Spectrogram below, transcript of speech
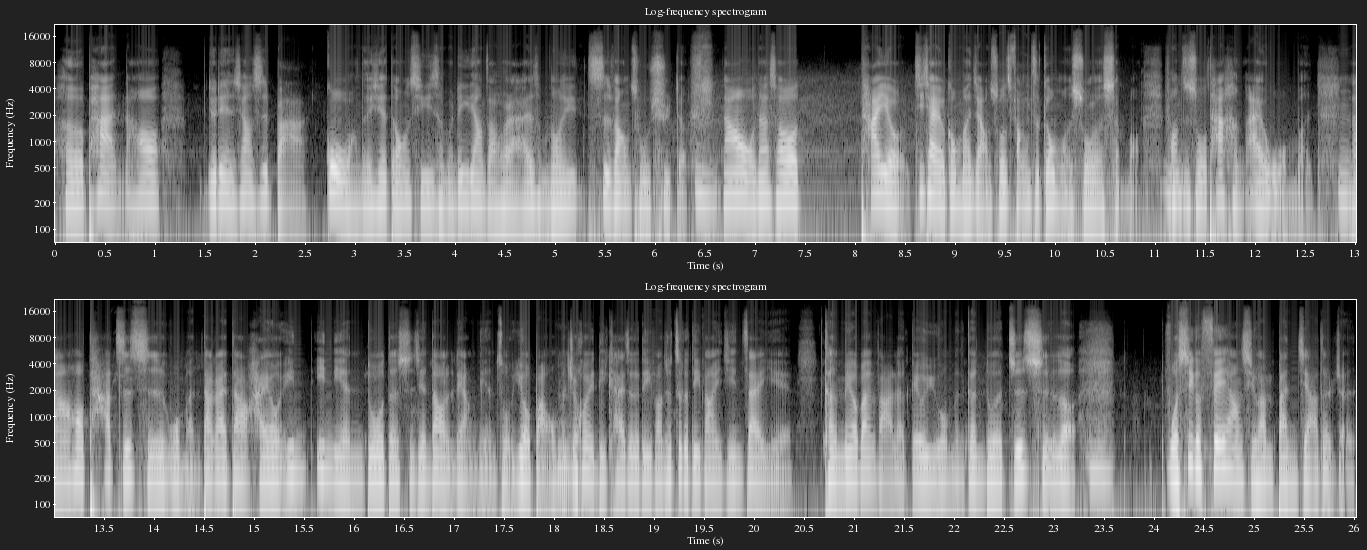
河畔，然后。有点像是把过往的一些东西，什么力量找回来，还是什么东西释放出去的。嗯。然后我那时候，他有接下来有跟我们讲说，房子跟我们说了什么？房子说他很爱我们，嗯、然后他支持我们，大概到还有一一年多的时间，到两年左右吧，我们就会离开这个地方。就这个地方已经再也可能没有办法了，给予我们更多的支持了。嗯。我是一个非常喜欢搬家的人，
